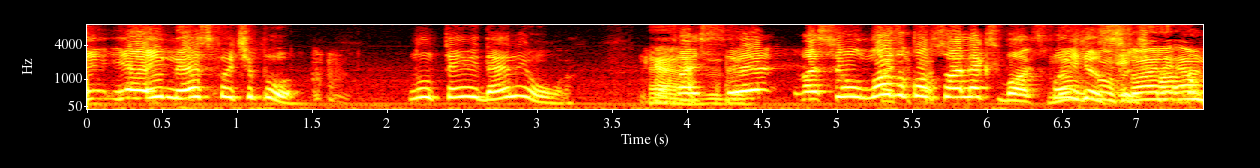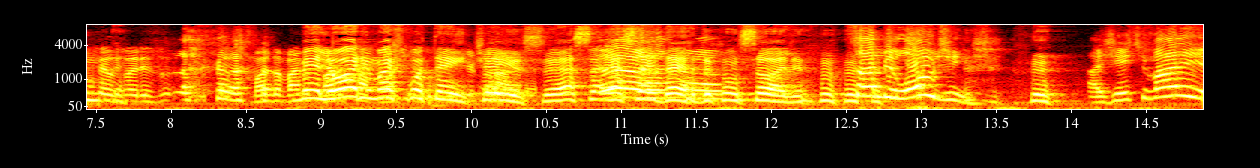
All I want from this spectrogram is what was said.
e, e aí nesse foi tipo, Não tenho ideia nenhuma. É, vai, ser, vai ser um novo console Xbox, foi Novo isso. console. É um- Melhor e mais potente, é isso. Essa, essa é a ideia do console. Sabe, loadings? A gente vai.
